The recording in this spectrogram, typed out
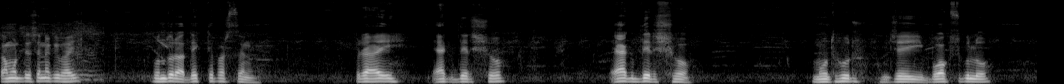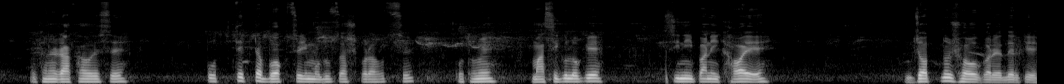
কামড় দিয়েছে নাকি ভাই? বন্ধুরা দেখতে পাচ্ছেন প্রায় এক দেড়শো এক দেড়শো মধুর যেই বক্সগুলো এখানে রাখা হয়েছে। প্রত্যেকটা বক্সেই মধু চাষ করা হচ্ছে। প্রথমে মাছিগুলোকে চিনি, পানি খাওয়ায়ে যত্ন সহকারে এদেরকে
